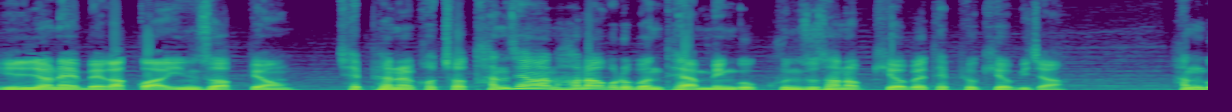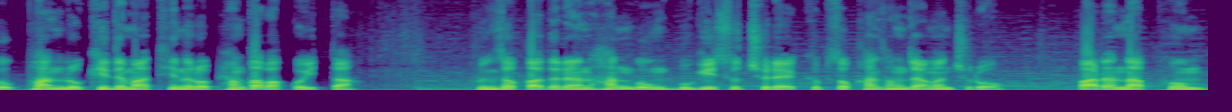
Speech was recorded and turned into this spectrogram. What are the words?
1년의 매각과 인수합병, 재편을 거쳐 탄생한 하나그룹은 대한민국 군수산업 기업의 대표 기업이자 한국판 로키드 마틴으로 평가받고 있다. 분석가들은 한국 무기 수출의 급속한 성장은 주로 빠른 납품,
